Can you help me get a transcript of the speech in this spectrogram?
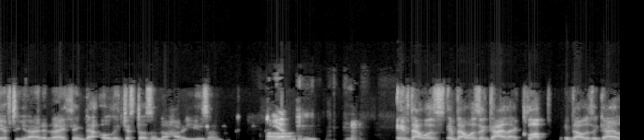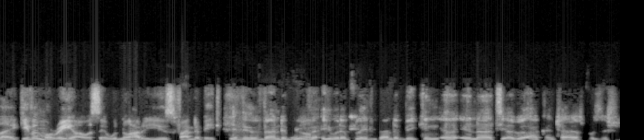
gift to United, and I think that Ole just doesn't know how to use him. Yep. Um, if that was if that was a guy like Klopp, if that was a guy like even Mourinho, I would say would know how to use Van de Beek. If it was Van de Beek, You know? he would have played Van de Beek in uh, in uh, Thiago Alcantara's position.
